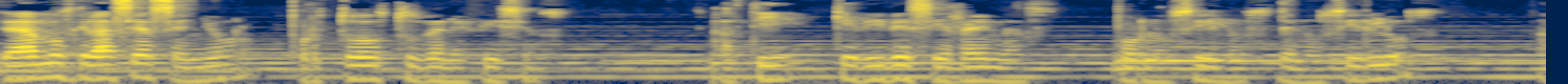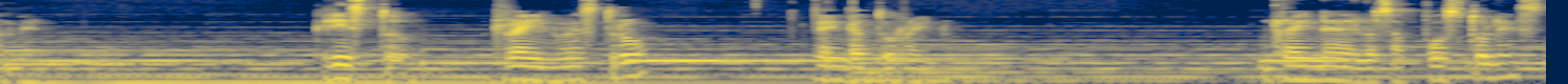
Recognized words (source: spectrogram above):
Te damos gracias, Señor, por todos tus beneficios, a ti que vives y reinas por los siglos de los siglos. Amén. Cristo, Rey nuestro, venga a tu reino. Reina de los apóstoles,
